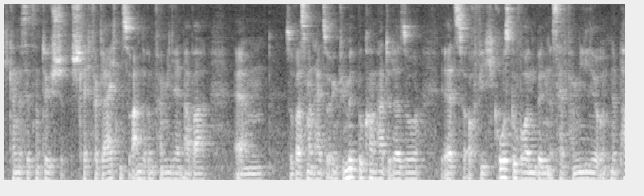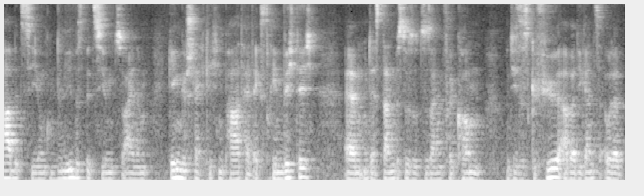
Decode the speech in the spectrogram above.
ich kann das jetzt natürlich schlecht vergleichen zu anderen Familien, aber ähm, so was man halt so irgendwie mitbekommen hat oder so, jetzt auch wie ich groß geworden bin, ist halt Familie und eine Paarbeziehung und eine Liebesbeziehung zu einem gegengeschlechtlichen Part halt extrem wichtig. Ähm, und erst dann bist du sozusagen vollkommen. Und dieses Gefühl, aber die ganze, oder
